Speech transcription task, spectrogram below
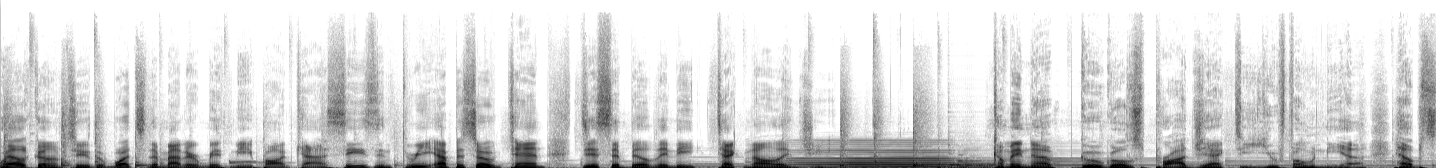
Welcome to the What's the Matter with Me podcast, season 3, episode 10 Disability Technology. Coming up, Google's Project Euphonia helps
